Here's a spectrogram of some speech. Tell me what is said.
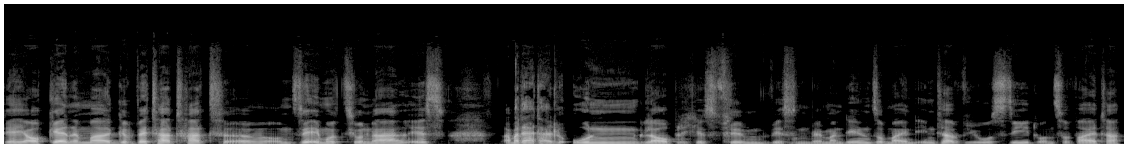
der ja auch gerne mal gewettert hat äh, und sehr emotional ist. Aber der hat halt unglaubliches Filmwissen. Wenn man den so mal in Interviews sieht und so weiter.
